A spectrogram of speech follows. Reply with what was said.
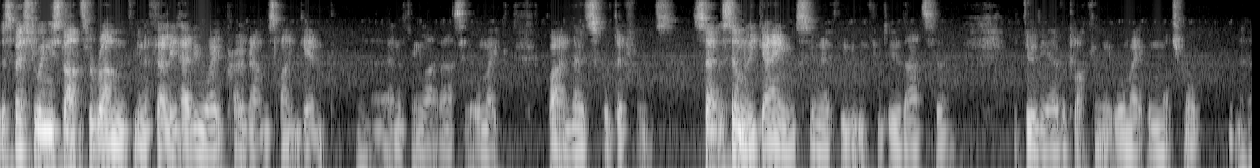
especially when you start to run you know fairly heavyweight programs like GIMP, uh, anything like that. It will make quite a noticeable difference. So, similarly, games, you know, if you if you do that, uh, do the overclocking, it will make them much more uh,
